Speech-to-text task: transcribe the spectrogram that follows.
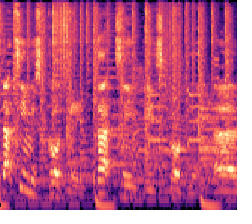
That team is godly. That team is godly. Um,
